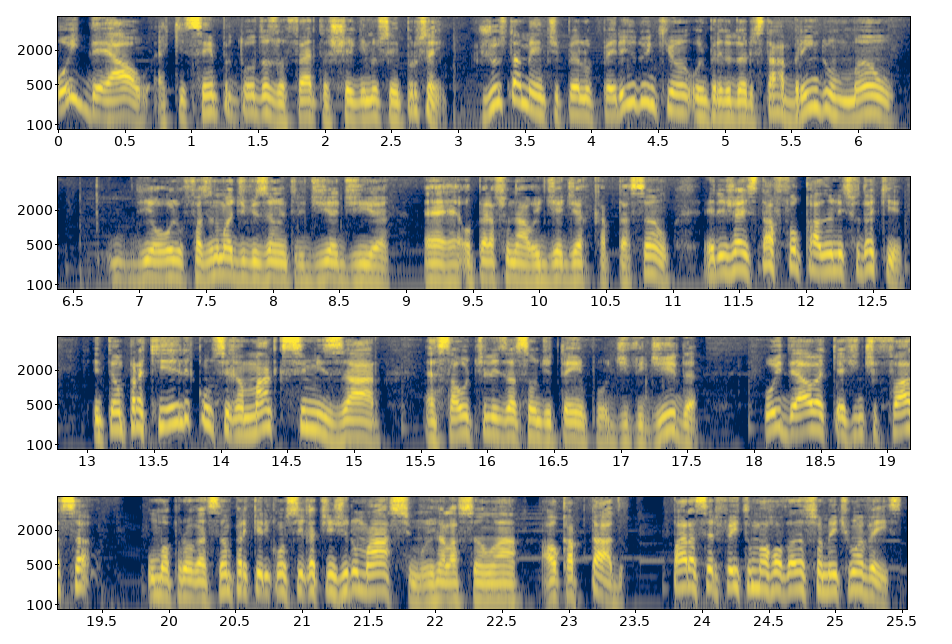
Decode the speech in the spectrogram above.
O ideal é que sempre todas as ofertas cheguem no 100%. Justamente pelo período em que o empreendedor está abrindo mão de, ou fazendo uma divisão entre dia a dia é, operacional e dia a dia captação, ele já está focado nisso daqui. Então, para que ele consiga maximizar essa utilização de tempo dividida, o ideal é que a gente faça uma prorrogação para que ele consiga atingir o máximo em relação a, ao captado, para ser feita uma rodada somente uma vez.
